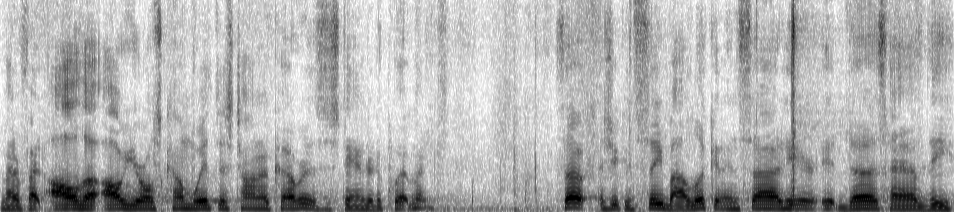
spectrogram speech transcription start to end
Matter of fact, all the all Urals come with this tonneau cover. This is standard equipment. So as you can see by looking inside here, it does have the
